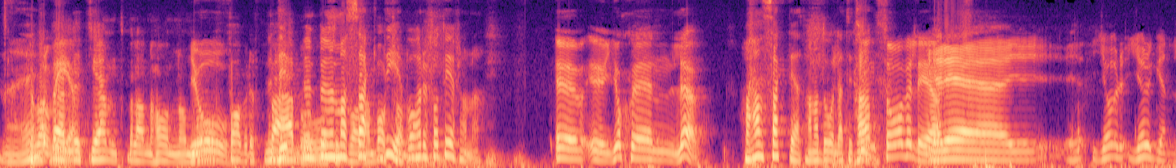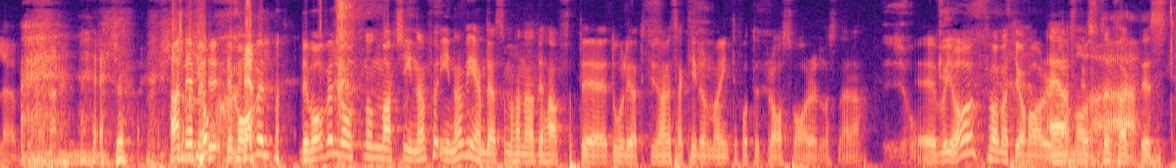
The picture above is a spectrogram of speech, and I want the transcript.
Nej. Det var väldigt jämnt mellan honom Jo. och Fabre Men, det, men och vem så har valde han sagt det? honom. Var har du fått det ifrån då? Uh, uh, Jochen Löv. Har han sagt det, att han har dålig attityd? Han sa väl det. Är att- det eh, Jör, Jörgen menar? Han, nej, men det, det, var väl, det var väl något, någon match innan, för, innan VM där som han hade haft eh, dålig attityd. Han hade sagt till honom att han inte fått ett bra svar eller något sånt där. Eh, vad jag har för mig att jag har jag läst det. måste faktiskt.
